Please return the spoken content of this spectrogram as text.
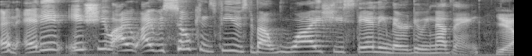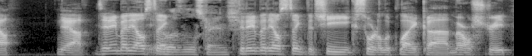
an edit issue? I, I was so confused about why she's standing there doing nothing. Yeah, yeah. Did anybody else Yeah, think it was a little strange. Did anybody else think that she sort of looked like uh, Meryl Streep?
